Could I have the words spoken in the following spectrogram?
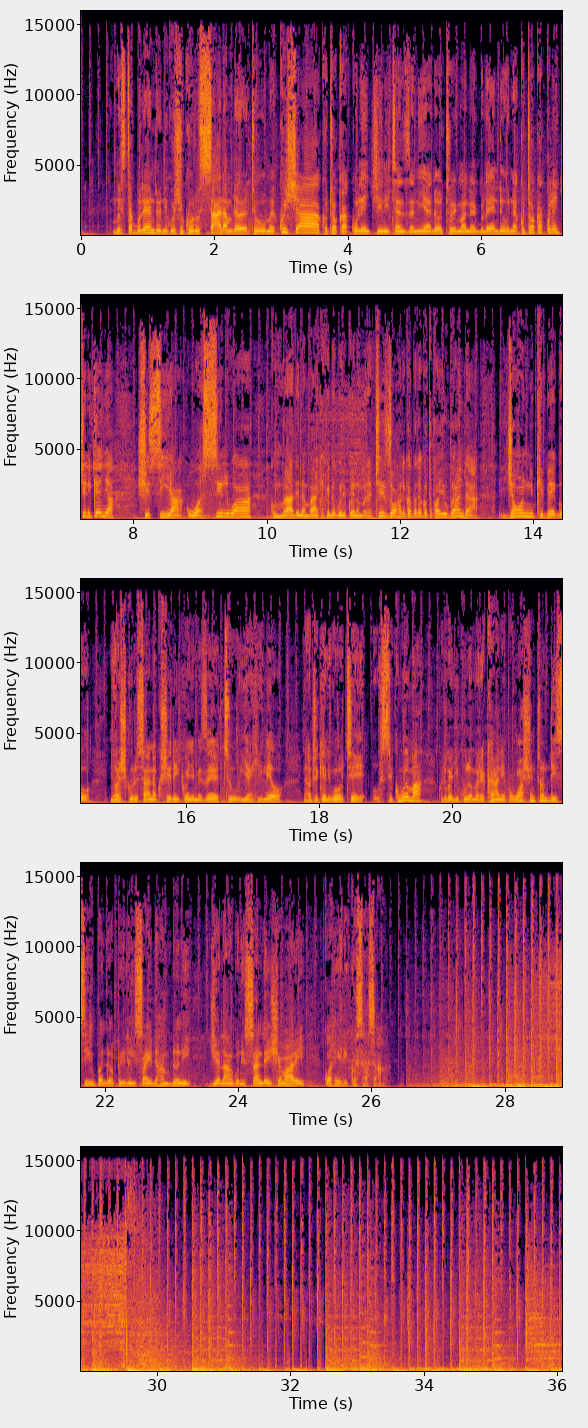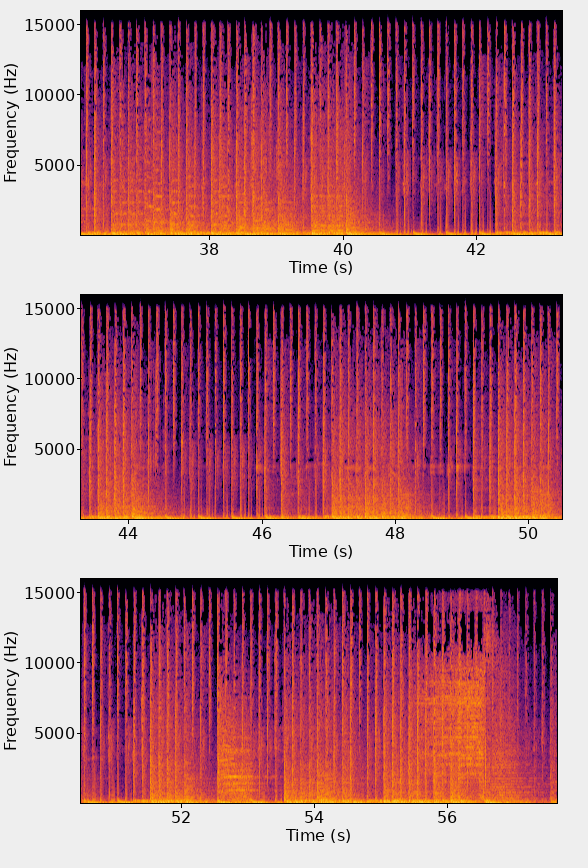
Mr. Bulendu, ni kushukuru sana, muda wetu umekwisha. Kutoka kule nchini Tanzania, Doto Emmanuel Bulendu, na kutoka kule nchini Kenya, Shisia Wasilwa, kumradhi, namba yake kidogo ilikuwa na matatizo. Hali kadhalika kutoka Uganda, John Kibego, ni washukuru sana kushiriki kwenye meza yetu ya hii leo, na watakieni wote usiku mwema kutoka jikuu la Marekani hapa Washington DC. Upande wa pili, Said Hamduni. Jina langu ni Sunday Shomari. Kwa heri kwa sasa.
